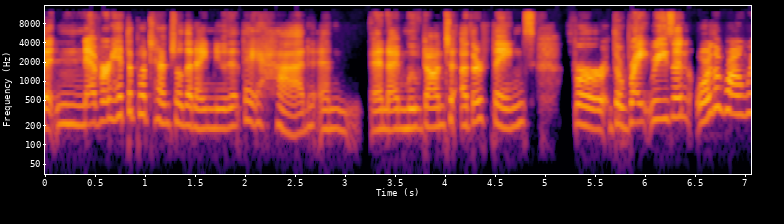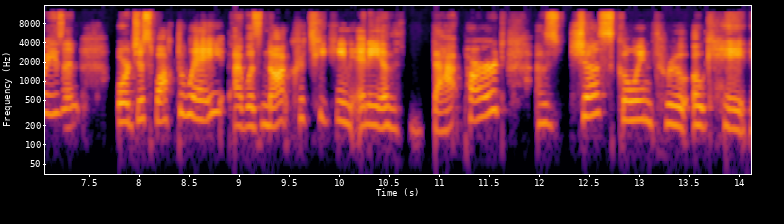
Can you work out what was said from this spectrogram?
that never hit the potential that I knew that they had and and I moved on to other things for the right reason or the wrong reason or just walked away. I was not critiquing any of that part. I was just going through okay,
